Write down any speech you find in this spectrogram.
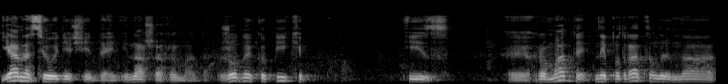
я на сьогоднішній день і наша громада жодної копійки із е, громади не потратили на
